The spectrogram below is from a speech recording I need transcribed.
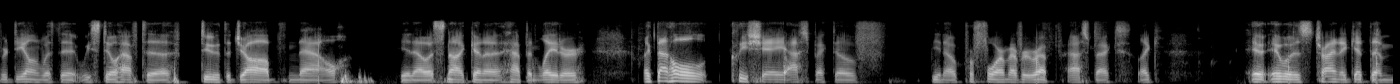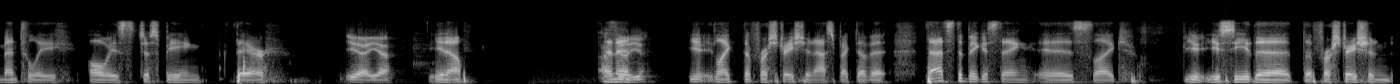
we're dealing with it. We still have to do the job now. You know, it's not gonna happen later. Like that whole cliche aspect of, you know, perform every rep aspect. Like it, it was trying to get them mentally always just being there. yeah, yeah. You know, I And feel then- you. You, like the frustration aspect of it. That's the biggest thing is like you you see the the frustration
